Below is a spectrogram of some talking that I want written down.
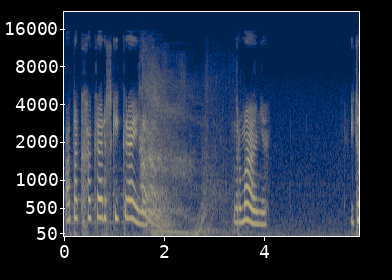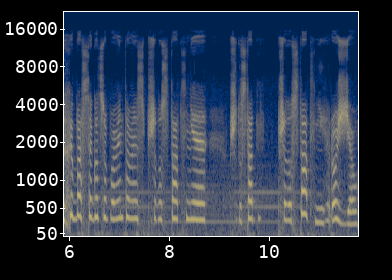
Atak hakerski Crane'a. Normalnie. I to chyba z tego co pamiętam jest przedostatnie... Przedostatni, przedostatni rozdział.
